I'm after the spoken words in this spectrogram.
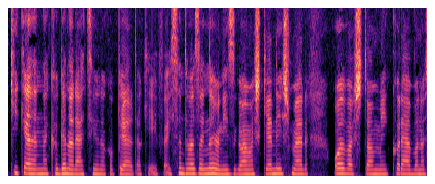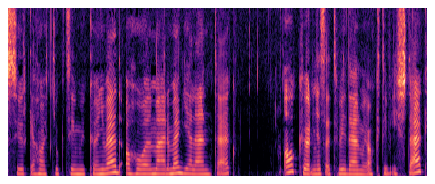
kik ennek a generációnak a példaképei? Szerintem ez egy nagyon izgalmas kérdés, mert olvastam még korábban a Szürke Hattyúk című könyved, ahol már megjelentek a környezetvédelmi aktivisták,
